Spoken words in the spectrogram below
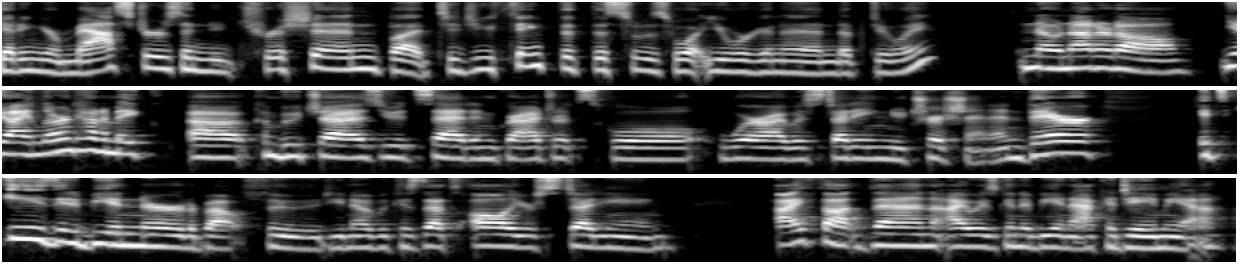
getting your master's in nutrition, but did you think that this was what you were going to end up doing? No, not at all. Yeah, I learned how to make uh, kombucha, as you had said, in graduate school where I was studying nutrition. And there, it's easy to be a nerd about food, you know, because that's all you're studying. I thought then I was going to be in academia.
